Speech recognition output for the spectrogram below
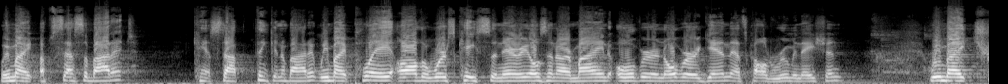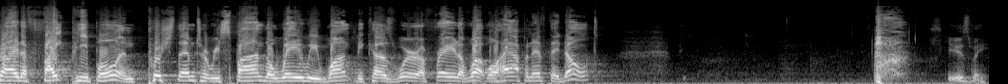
We might obsess about it can't stop thinking about it. We might play all the worst case scenarios in our mind over and over again. That's called rumination. We might try to fight people and push them to respond the way we want because we're afraid of what will happen if they don't. Excuse me.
